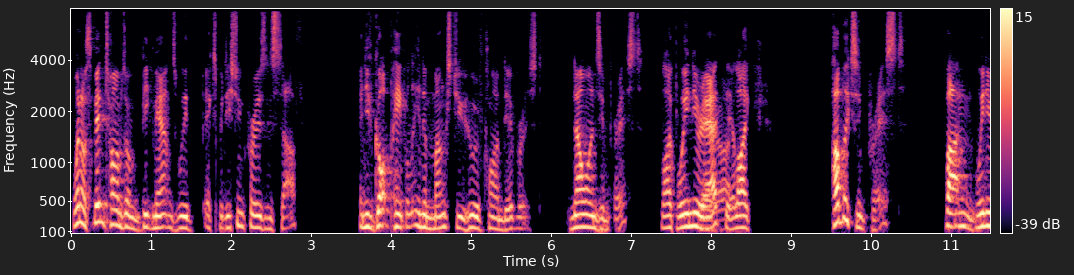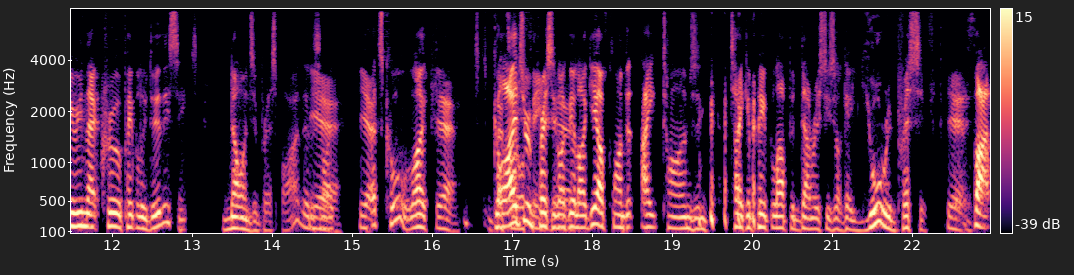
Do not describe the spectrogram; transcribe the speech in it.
when I've spent times on big mountains with expedition crews and stuff, and you've got people in amongst you who have climbed Everest, no one's impressed. Like when you're Yeah, out right. there, like public's impressed, but Mm. when you're in that crew of people who do these things, no one's impressed by it. They're just Yeah. like, yeah. that's cool. Like Yeah. guides are thing, impressive. Like they're like, yeah, I've climbed it eight times and taken people up and done rescues. Okay, you're impressive. Yeah, But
